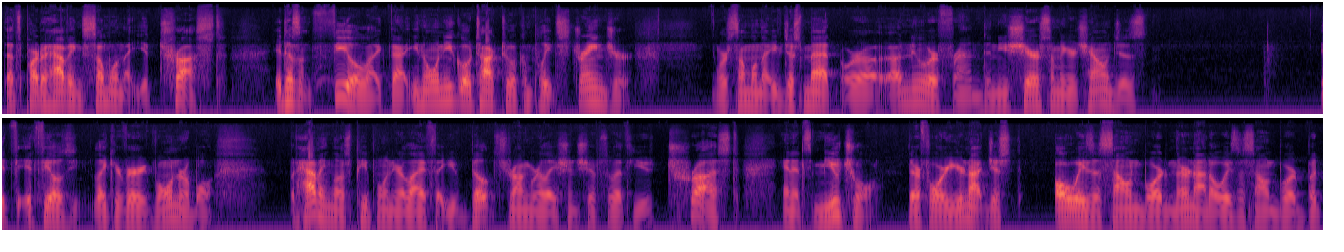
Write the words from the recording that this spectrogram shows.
that's part of having someone that you trust. It doesn't feel like that. You know, when you go talk to a complete stranger or someone that you've just met or a, a newer friend and you share some of your challenges, it, it feels like you're very vulnerable. But having those people in your life that you've built strong relationships with, you trust, and it's mutual. Therefore, you're not just always a soundboard and they're not always a soundboard, but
